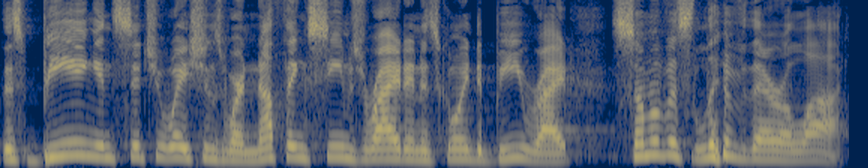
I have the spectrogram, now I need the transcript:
this being in situations where nothing seems right and is going to be right, some of us live there a lot.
